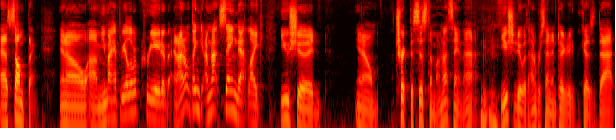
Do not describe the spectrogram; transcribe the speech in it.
as something. You know, um, you might have to be a little creative. And I don't think, I'm not saying that like you should, you know, trick the system. I'm not saying that. Mm-mm. You should do it with 100% integrity because that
